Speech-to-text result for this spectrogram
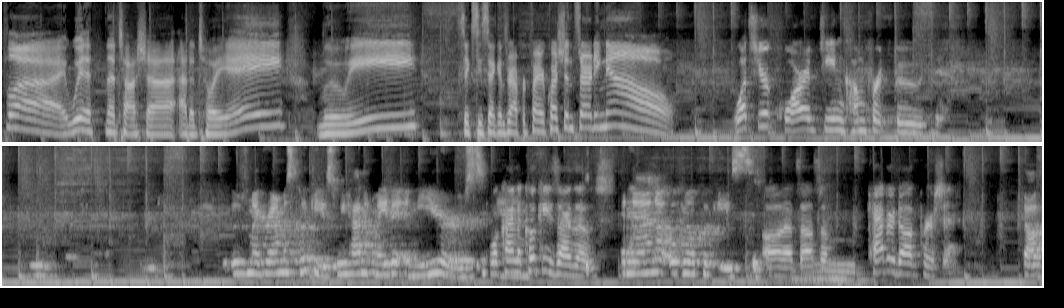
fly with Natasha Adetoye, Louie. 60 seconds rapid fire question starting now. What's your quarantine comfort food? It was my grandma's cookies. We hadn't made it in years. What kind of cookies are those? Banana oatmeal cookies. Oh, that's awesome. Cat or dog person? Dog.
